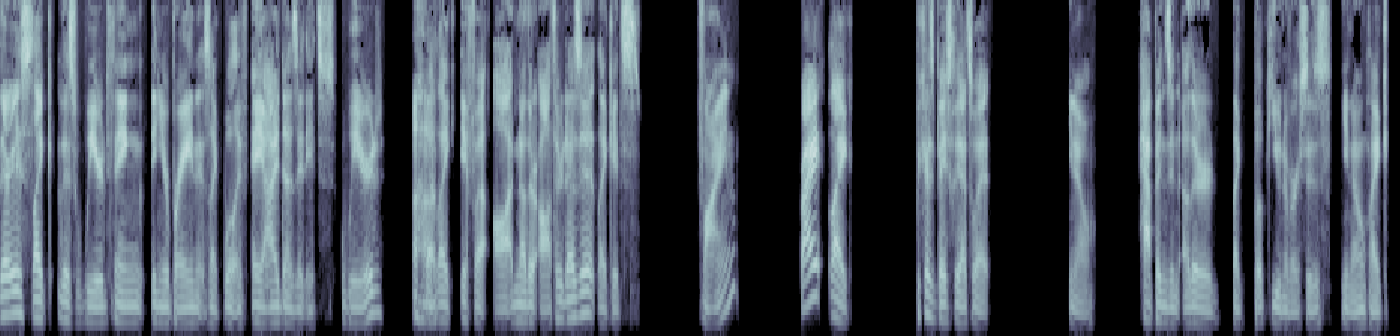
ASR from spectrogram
there is like this weird thing in your brain that's like, well, if AI does it, it's weird Uh-huh. but like if a, another author does it like it's fine right like because basically that's what you know happens in other like book universes you know like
